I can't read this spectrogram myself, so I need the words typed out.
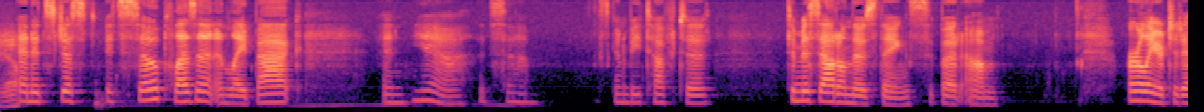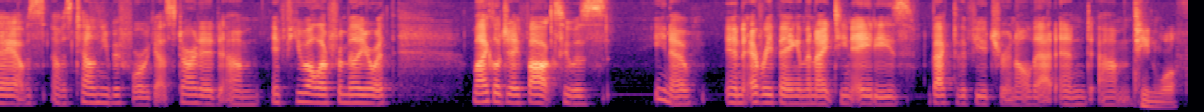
Yeah. and it's just it's so pleasant and laid back and yeah, it's um, it's going to be tough to to miss out on those things. But um, earlier today, I was I was telling you before we got started. Um, if you all are familiar with Michael J. Fox, who was you know in everything in the 1980s, Back to the Future and all that, and um, Teen Wolf.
